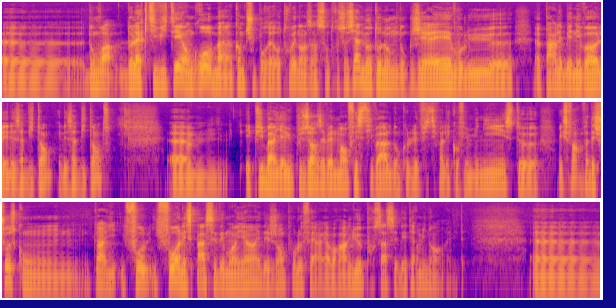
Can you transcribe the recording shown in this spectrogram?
donc voilà, de l'activité en gros, bah, comme tu pourrais retrouver dans un centre social mais autonome, donc géré, évolue par les bénévoles et les habitants et les habitantes. Euh, et puis, bah, il y a eu plusieurs événements, festivals, donc le festival écoféministe, euh, etc. Enfin, des choses qu'on. Il faut, il faut un espace et des moyens et des gens pour le faire. Et avoir un lieu pour ça, c'est déterminant en réalité. Euh,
